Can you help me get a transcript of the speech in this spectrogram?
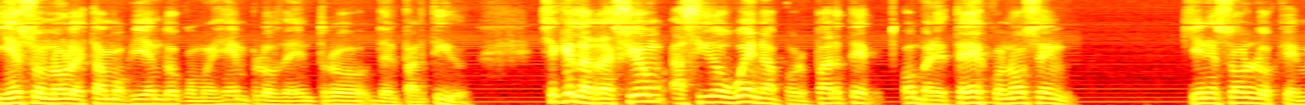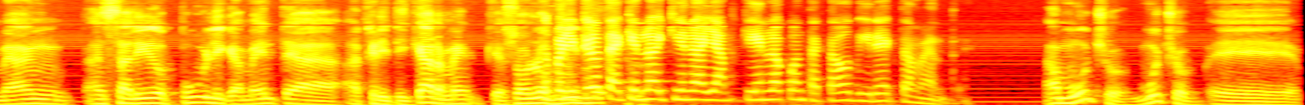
Y eso no lo estamos viendo como ejemplos dentro del partido. Sé que la reacción ha sido buena por parte, hombre, ustedes conocen quiénes son los que me han, han salido públicamente a, a, criticarme, que son los... No, pero yo quiero saber quién lo, quién, lo haya, quién lo ha contactado directamente. A muchos, muchos. Eh,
